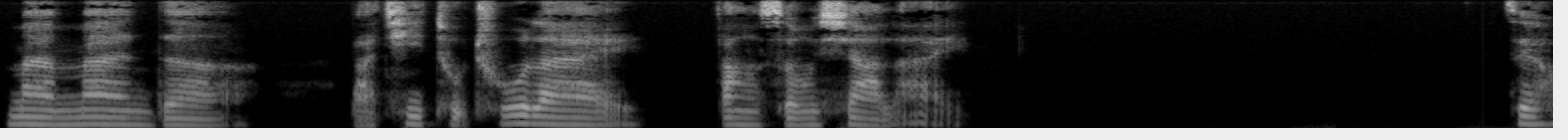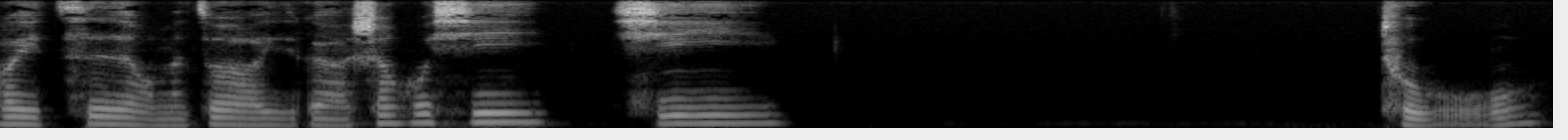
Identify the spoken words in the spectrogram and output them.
慢慢的把气吐出来，放松下来。最后一次，我们做一个深呼吸，吸，吐。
